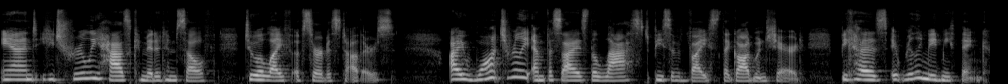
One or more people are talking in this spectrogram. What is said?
and he truly has committed himself to a life of service to others. I want to really emphasize the last piece of advice that Godwin shared because it really made me think.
